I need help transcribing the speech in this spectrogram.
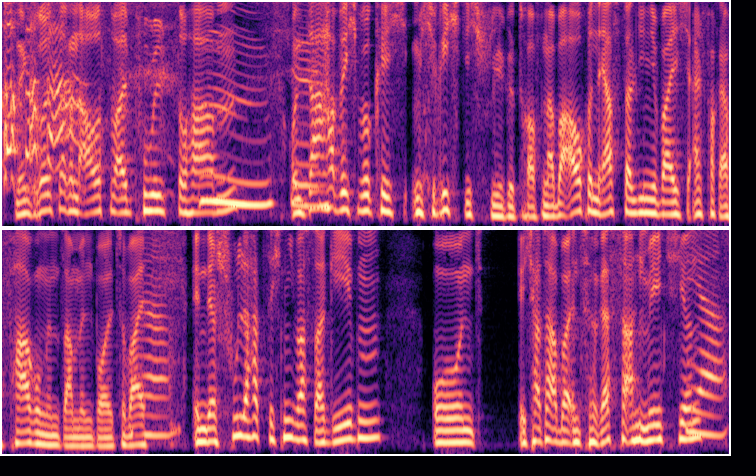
einen größeren Auswahlpool zu haben. Und da habe ich wirklich mich richtig viel getroffen. Aber auch in erster Linie, weil ich einfach Erfahrungen sammeln wollte. Weil Ja. in der Schule hat sich nie was ergeben. Und ich hatte aber Interesse an Mädchen Ja.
